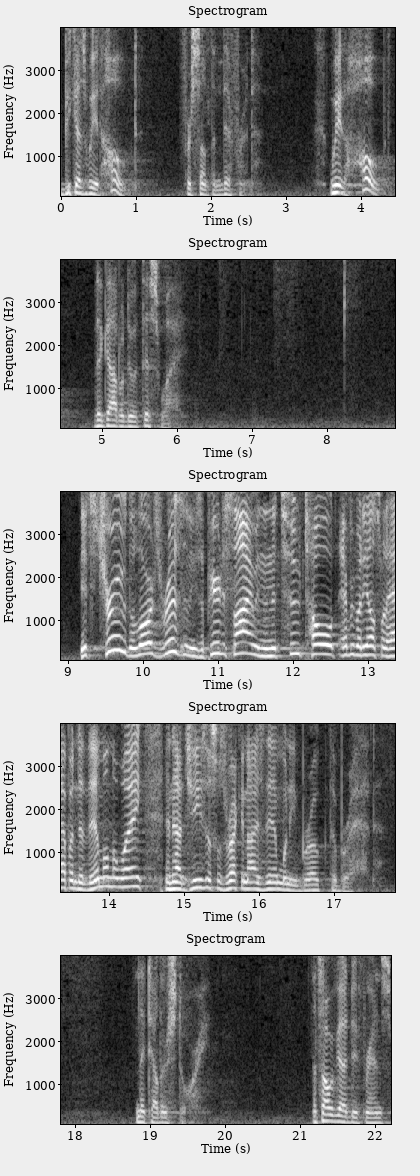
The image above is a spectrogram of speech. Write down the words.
because we had hoped for something different. We had hoped that God would do it this way. It's true, the Lord's risen. He's appeared to Simon, and the two told everybody else what happened to them on the way and how Jesus was recognized them when he broke the bread. And they tell their story. That's all we've got to do, friends.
